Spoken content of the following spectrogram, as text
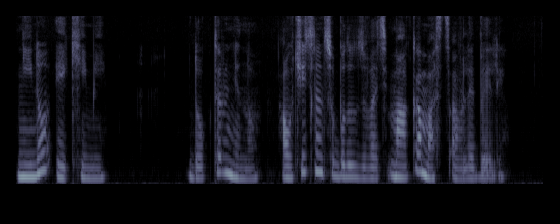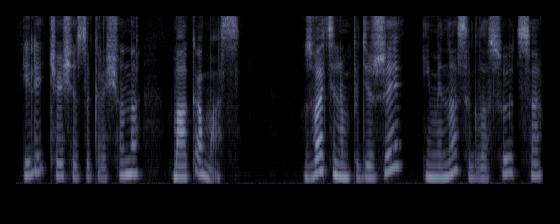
Нино Экими. Доктор Нино. А учительницу будут звать Мака Мас Авлебели или чаще сокращенно Мака Мас. В звательном падеже имена согласуются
